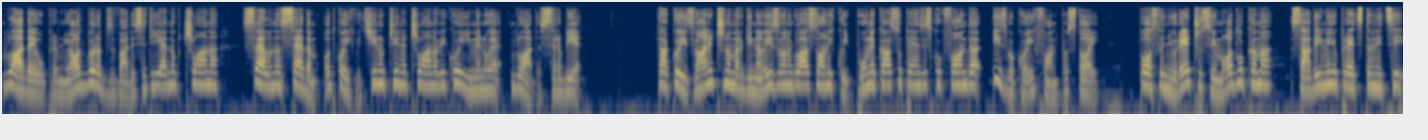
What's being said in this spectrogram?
vlada je upravni odbor od 21 člana svela na sedam, od kojih većinu čine članovi koje imenuje vlada Srbije. Tako je izvanično marginalizovan glas onih koji pune kasu penzijskog fonda i zbog kojih fond postoji. Poslednju reč u svim odlukama sada imaju predstavnici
